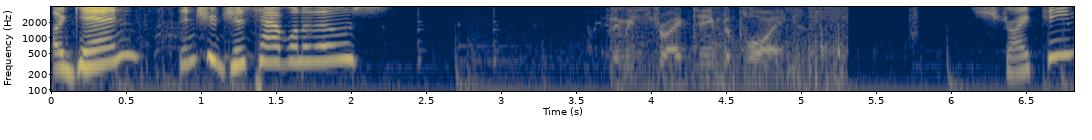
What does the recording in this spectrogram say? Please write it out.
Again? Didn't you just have one of those? Enemy strike team deploying. Strike team?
